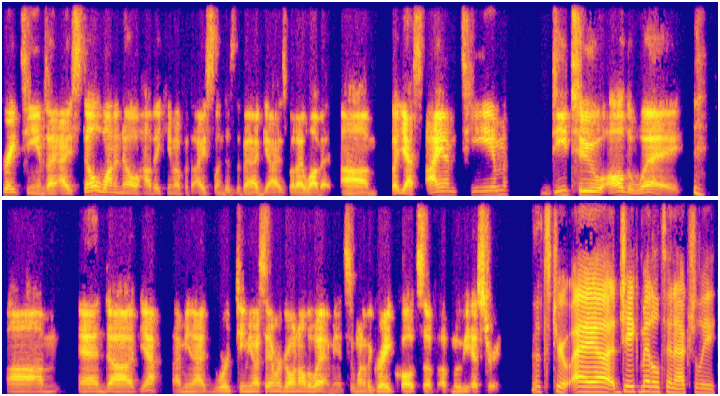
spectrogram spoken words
great teams. I, I still want to know how they came up with iceland as the bad guys but i love it. Um but yes i am team d2 all the way. Um and uh yeah i mean I, we're team usa and we're going all the way. I mean it's one of the great quotes of, of movie history That's true. I uh Jake Middleton actually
